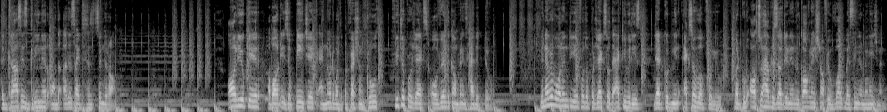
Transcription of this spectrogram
the grass is greener on the other side syndrome. All you care about is your paycheck and not about the professional growth, future projects, or where the company is headed to. You never volunteer for the projects or the activities that could mean extra work for you, but could also have resulted in recognition of your work by senior management.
